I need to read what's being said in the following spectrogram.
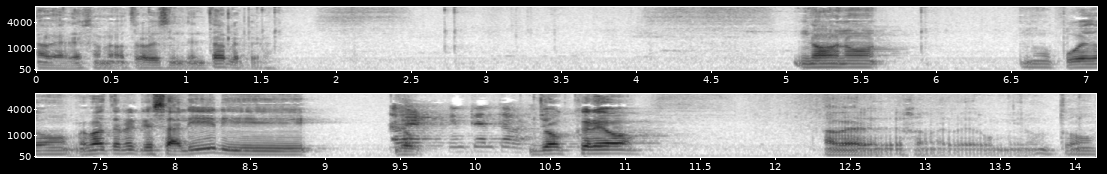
A ver, déjame otra vez intentarle, pero... No, no, no puedo. Me va a tener que salir y... A yo, ver, intenta ver. yo creo... A ver, déjame ver un minuto.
